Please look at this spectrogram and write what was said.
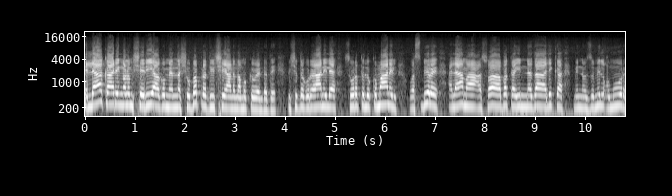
എല്ലാ കാര്യങ്ങളും ശരിയാകും എന്ന ശുഭപ്രതീക്ഷയാണ് നമുക്ക് വേണ്ടത്. വിശുദ്ധ ഖുർആാനിലെ സൂറത്ത് ലുക്കുമാനിൽ വസ്ബിർ അലാമ അസ്വാബക ഇന്നദാലിക മിൻ ഉസുമിൽ ഉമൂർ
